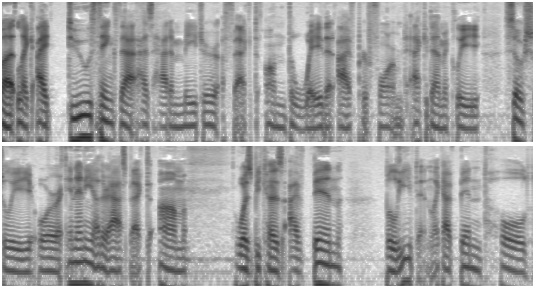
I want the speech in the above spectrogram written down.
but like I do think that has had a major effect on the way that I've performed academically, socially, or in any other aspect. Um, was because I've been believed in, like I've been told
